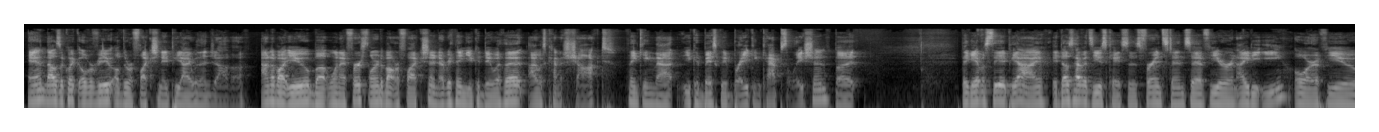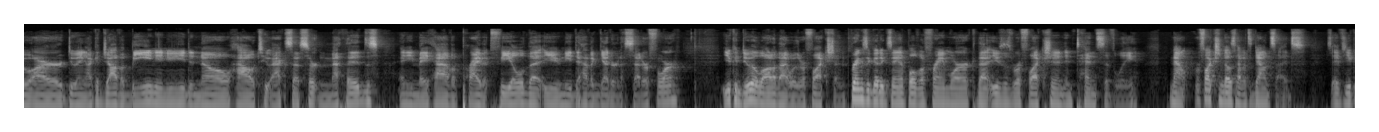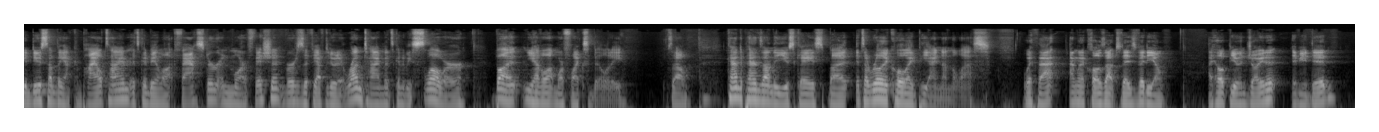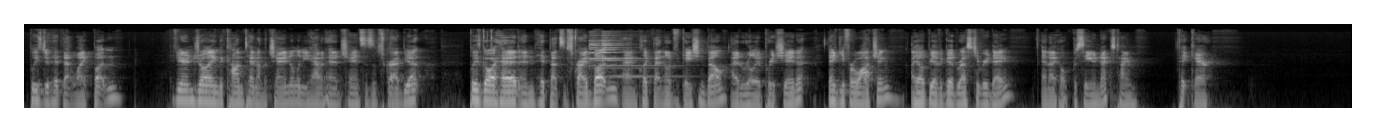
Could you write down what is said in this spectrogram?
And that was a quick overview of the Reflection API within Java. I don't know about you, but when I first learned about reflection and everything you could do with it, I was kind of shocked, thinking that you could basically break encapsulation, but they gave us the API. It does have its use cases. For instance, if you're an IDE or if you are doing like a Java bean and you need to know how to access certain methods and you may have a private field that you need to have a getter and a setter for, you can do a lot of that with reflection. Spring's a good example of a framework that uses reflection intensively. Now, reflection does have its downsides. So if you can do something at compile time, it's going to be a lot faster and more efficient versus if you have to do it at runtime, it's going to be slower but you have a lot more flexibility. So, kind of depends on the use case, but it's a really cool API nonetheless. With that, I'm going to close out today's video. I hope you enjoyed it. If you did, please do hit that like button. If you're enjoying the content on the channel and you haven't had a chance to subscribe yet, please go ahead and hit that subscribe button and click that notification bell. I'd really appreciate it. Thank you for watching. I hope you have a good rest of your day, and I hope to see you next time. Take care.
